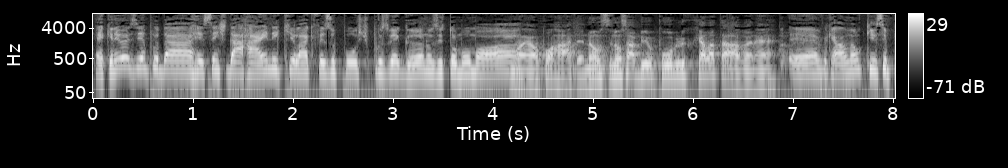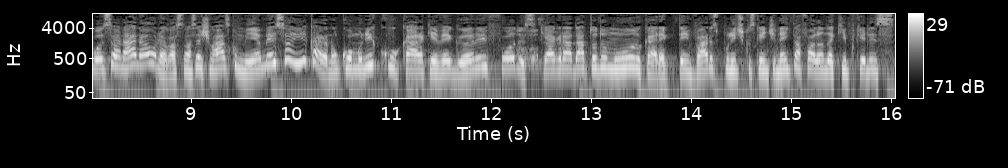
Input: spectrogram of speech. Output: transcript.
É que nem o exemplo da recente da Heineken lá que fez o post pros veganos e tomou maior. Maior porrada. Não, não sabia o público que ela tava, né? É, porque ela não quis se posicionar, não. O negócio não é churrasco mesmo, é isso aí, cara. Não comunico com o cara que é vegano e foda-se. Quer agradar todo mundo, cara. É que tem vários políticos que a gente nem tá falando aqui porque eles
